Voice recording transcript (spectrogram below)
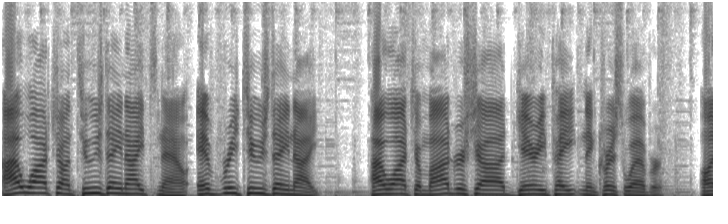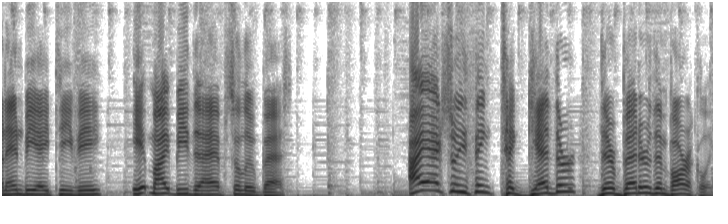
I watch on Tuesday nights now, every Tuesday night, I watch Ahmad Rashad, Gary Payton, and Chris Webber on NBA TV. It might be the absolute best. I actually think together they're better than Barkley.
